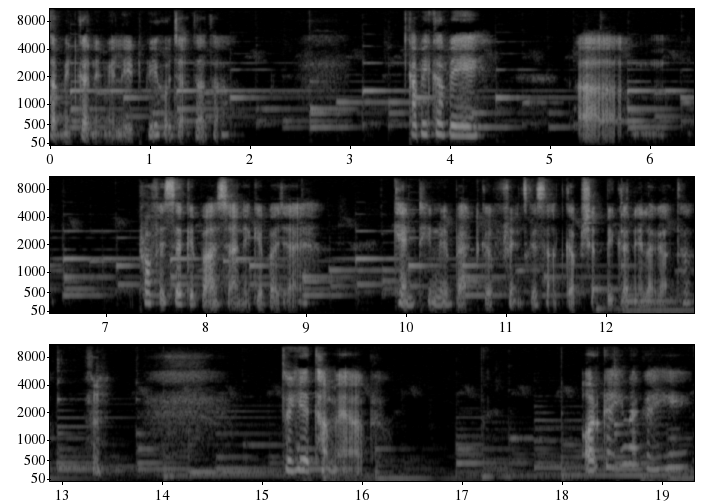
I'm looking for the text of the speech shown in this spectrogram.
सबमिट करने में लेट भी हो जाता था। कभी कभी प्रोफेसर के पास जाने के बजाय कैंटीन में बैठकर फ्रेंड्स के साथ गपशप भी करने लगा था। तो ये था मैं अब। और कहीं ना कहीं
